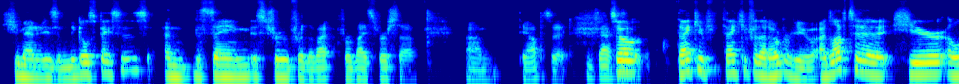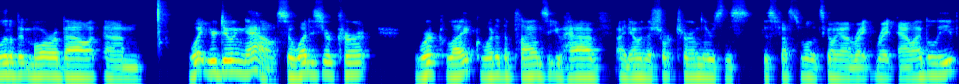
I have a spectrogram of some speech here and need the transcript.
humanities and legal spaces. And the same is true for the for vice versa, um, the opposite. Exactly. So thank you, thank you for that overview. I'd love to hear a little bit more about um, what you're doing now. So what is your current work like? What are the plans that you have? I know in the short term, there's this this festival that's going on right right now, I believe,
